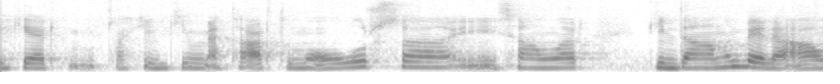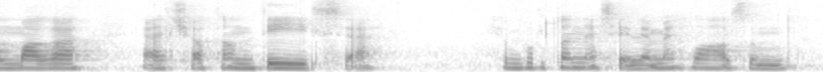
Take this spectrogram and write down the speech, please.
əgər tutaq ki, qiymət artımı olursa, insanlar qidanı belə almağa əl çatan deyilsə, burada nəsə eləmək lazımdır.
